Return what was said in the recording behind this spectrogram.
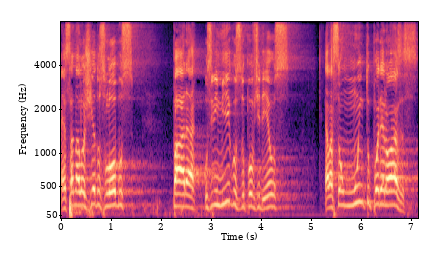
essa analogia dos lobos para os inimigos do povo de Deus, elas são muito poderosas.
